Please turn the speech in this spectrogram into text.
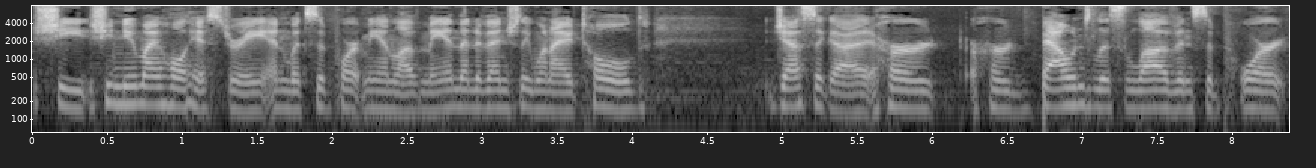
she she knew my whole history and would support me and love me. And then eventually, when I told Jessica her her boundless love and support,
